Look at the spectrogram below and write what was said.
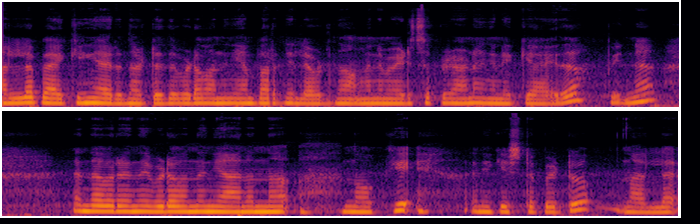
നല്ല പാക്കിംഗ് ആയിരുന്നു കേട്ടോ ഇത്. ഇവിടെ വന്ന് ഞാൻ പറഞ്ഞില്ല അവിടുന്ന് അങ്ങനെ മേടിച്ചപ്പോഴാണ് ഇങ്ങനെയൊക്കെ ആയത്. പിന്നെ എന്താ പറയുന്നത് ഇവിടെ വന്ന് ഞാനൊന്ന് നോക്കി എനിക്കിഷ്ടപ്പെട്ടു. നല്ല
